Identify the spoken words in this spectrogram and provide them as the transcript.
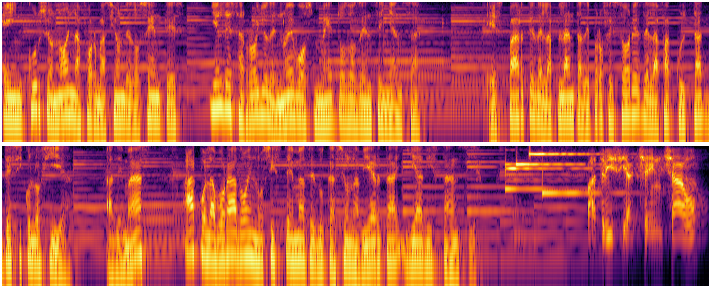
e incursionó en la formación de docentes y el desarrollo de nuevos métodos de enseñanza. Es parte de la planta de profesores de la Facultad de Psicología. Además, ha colaborado en los sistemas de educación abierta y a distancia. Patricia Chen Chao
